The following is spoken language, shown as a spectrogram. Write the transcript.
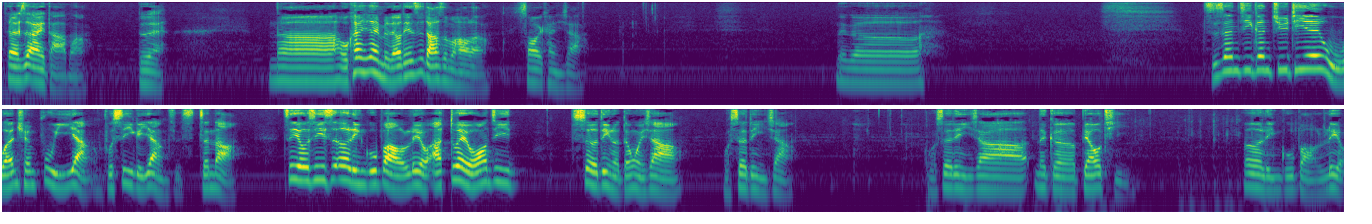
再来是艾达嘛，对不对？那我看一下你们聊天室打什么好了，稍微看一下。那个直升机跟 GTA 五完全不一样，不是一个样子，是真的啊、这游戏是《恶灵古堡六》啊，对我忘记设定了，等我一下啊，我设定一下，我设定一下那个标题，《恶灵古堡六》，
